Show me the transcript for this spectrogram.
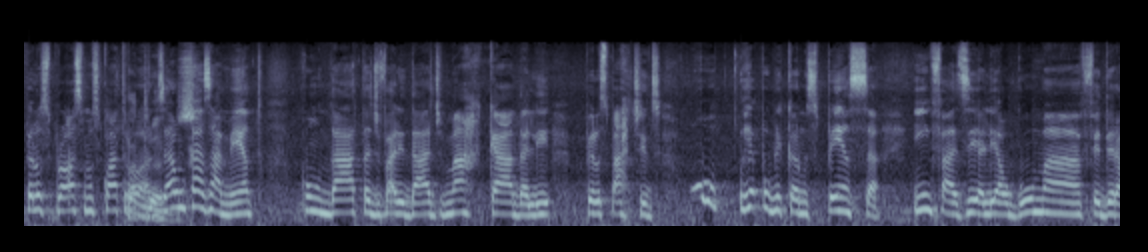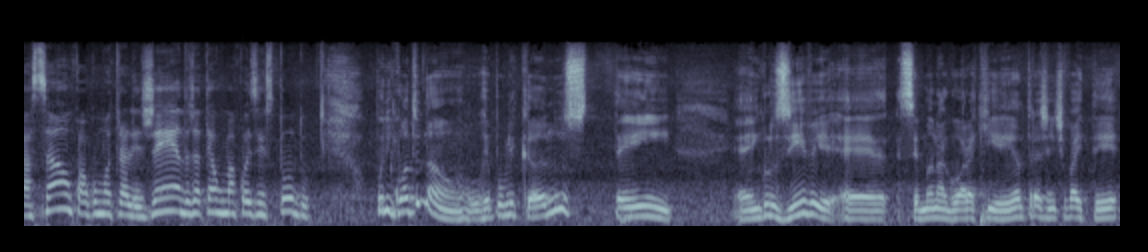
pelos próximos quatro, quatro anos. anos. É um casamento com data de validade marcada ali pelos partidos. O Republicanos pensa em fazer ali alguma federação com alguma outra legenda? Já tem alguma coisa em estudo? Por enquanto, não. O Republicanos tem. É, inclusive, é, semana agora que entra, a gente vai ter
